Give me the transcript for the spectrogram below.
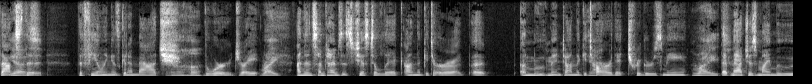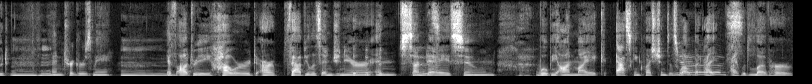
that's Yes. the the feeling is going to match the words, right? Uh-huh. Right. And then sometimes it's just a lick on the guitar or a, a, a movement on the guitar that triggers me. Right. That matches my mood mm-hmm. and triggers me. Mm. If Audrey Howard, our fabulous engineer and Sunday soon, will be on mic asking questions as well, but I, I would love her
